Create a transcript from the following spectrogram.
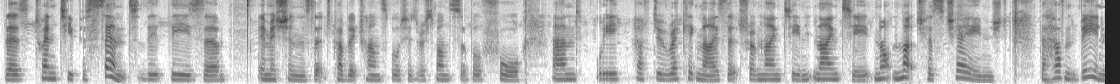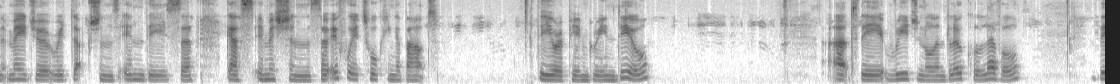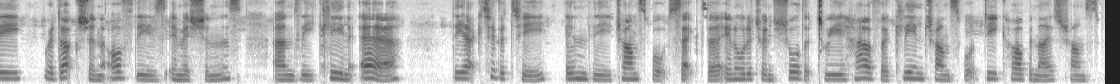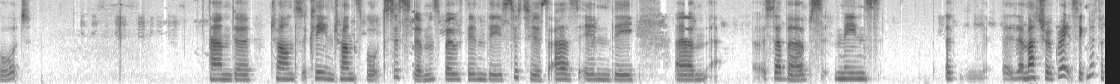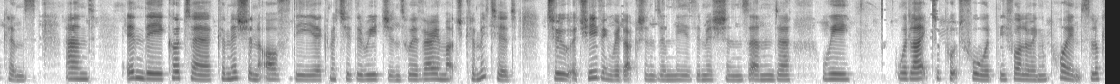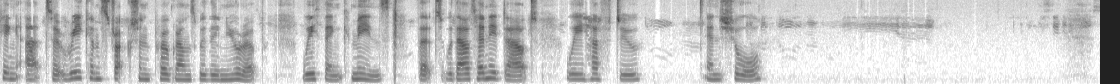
there's 20% the, these um, emissions that public transport is responsible for. And we have to recognize that from 1990, not much has changed. There haven't been major reductions in these uh, gas emissions. So if we're talking about the European Green Deal, at the regional and local level, the reduction of these emissions and the clean air, the activity in the transport sector in order to ensure that we have a clean transport, decarbonized transport, and uh, trans clean transport systems, both in the cities as in the um, suburbs, means a, a matter of great significance. And in the COTER Commission of the uh, Committee of the Regions, we're very much committed to achieving reductions in these emissions. And uh, we would like to put forward the following points. Looking at uh, reconstruction programs within Europe, we think means that without any doubt, we have to ensure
